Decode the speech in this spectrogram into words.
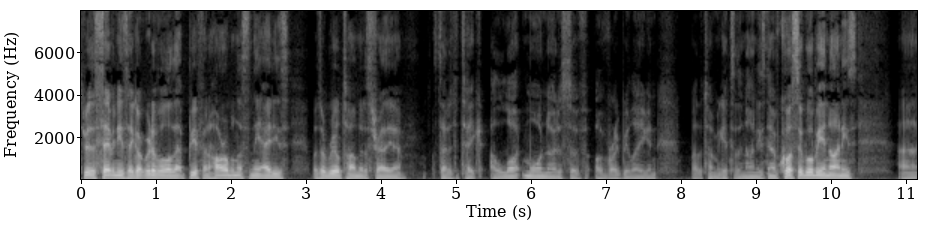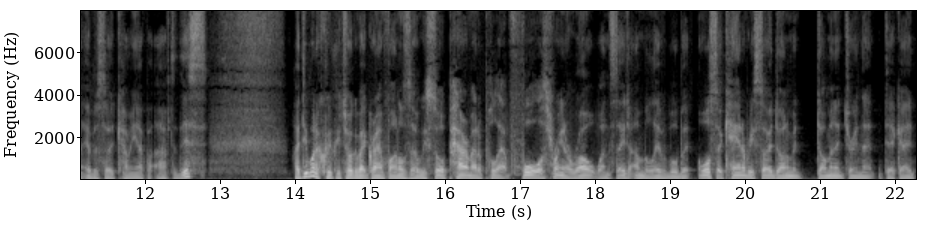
Through the 70s, they got rid of all of that biff and horribleness. In the 80s was a real time that Australia started to take a lot more notice of, of rugby league. And by the time we get to the 90s, now, of course, there will be a 90s uh, episode coming up after this. I did want to quickly talk about grand finals, though. We saw Parramatta pull out four, three in a row at one stage, unbelievable. But also Canterbury so dominant, dominant during that decade.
